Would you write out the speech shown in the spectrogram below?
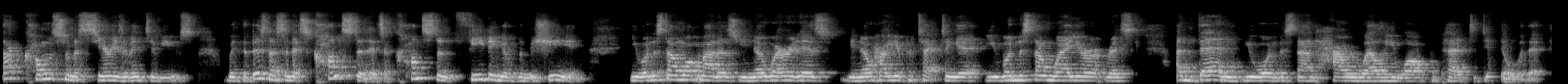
That comes from a series of interviews with the business and it's constant. It's a constant feeding of the machine you understand what matters, you know where it is, you know how you're protecting it, you understand where you're at risk. And then you understand how well you are prepared to deal with it.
